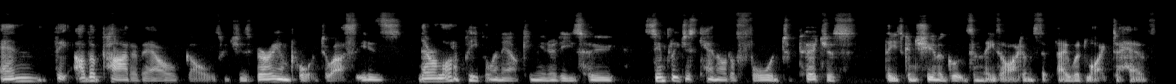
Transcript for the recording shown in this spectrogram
and the other part of our goals, which is very important to us, is there are a lot of people in our communities who simply just cannot afford to purchase these consumer goods and these items that they would like to have.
